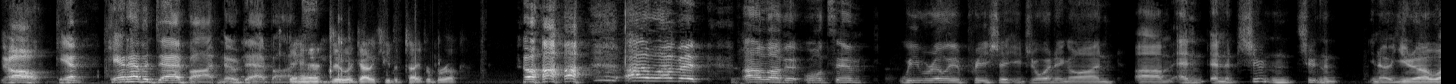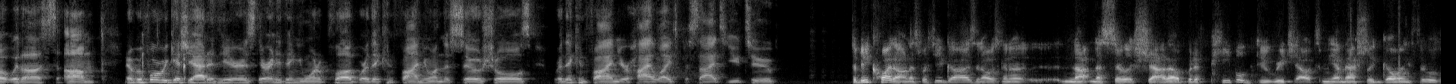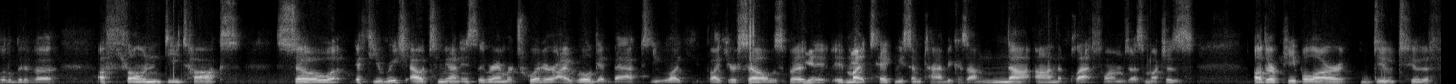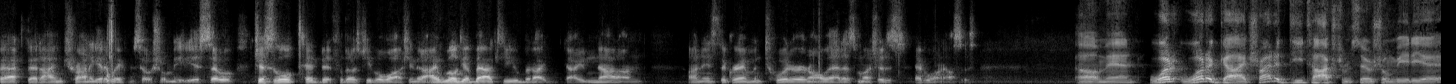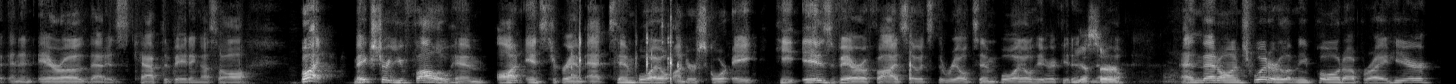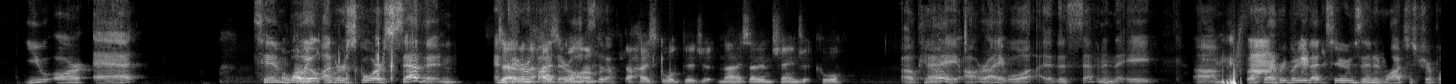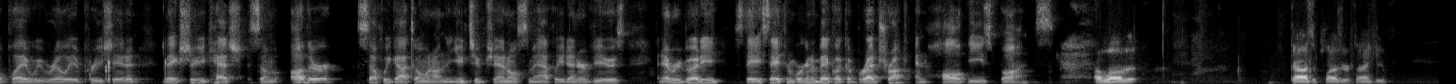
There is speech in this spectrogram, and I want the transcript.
Oh, can't can't have a dad bod. No dad bod. Can't do it. Got to keep it tight for Brooke. I love it. I love it. Well, Tim, we really appreciate you joining on um, and and shooting shooting the you know you know what with us. Um, you know, before we get you out of here, is there anything you want to plug where they can find you on the socials, where they can find your highlights besides YouTube? to be quite honest with you guys, and I was gonna not necessarily shout out, but if people do reach out to me, I'm actually going through a little bit of a, a phone detox. So if you reach out to me on Instagram or Twitter, I will get back to you like like yourselves, but yeah. it, it might take me some time because I'm not on the platforms as much as other people are due to the fact that I'm trying to get away from social media. So just a little tidbit for those people watching that I will get back to you, but I, I'm not on on Instagram and Twitter and all that as much as everyone else is. Oh man, what what a guy trying to detox from social media in an era that is captivating us all. But make sure you follow him on Instagram at Tim Boyle underscore eight. He is verified, so it's the real Tim Boyle here. If you didn't yes, know. Sir. And then on Twitter, let me pull it up right here. You are at Tim oh, Boyle underscore seven. And Seven, the high school number, the high school digit. Nice. I didn't change it. Cool. Okay. Yeah. All right. Well, uh, the seven and the eight. Um, but for everybody that tunes in and watches Triple Play, we really appreciate it. Make sure you catch some other stuff we got going on the YouTube channel, some athlete interviews, and everybody stay safe. And we're going to make like a bread truck and haul these buns. I love it. Guys, a pleasure. Thank you.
